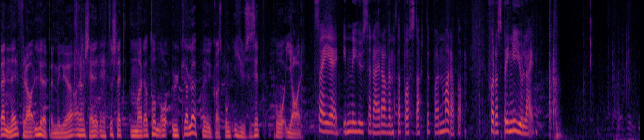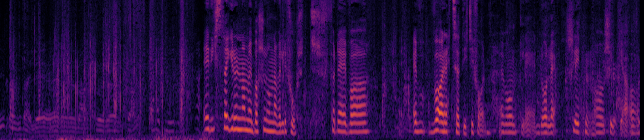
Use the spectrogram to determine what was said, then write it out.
Venner fra løpemiljøet arrangerer rett og slett maraton og ultraløp med utgangspunkt i huset sitt på Jar. Så jeg er inne i huset deres og venter på å starte på en maraton for å springe jula inn. Jeg rista i grunnen med Barcelona veldig fort, for det var jeg var rett og slett ikke i form. Jeg var ordentlig dårlig, sliten og sjuk. Ja. Og,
